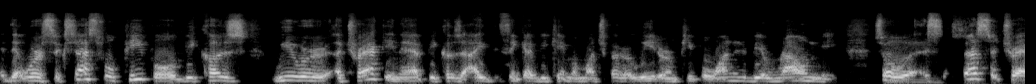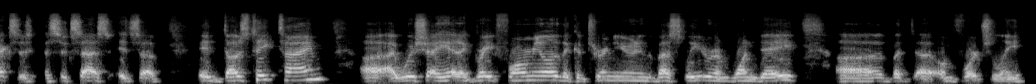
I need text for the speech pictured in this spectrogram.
that were successful people because we were attracting that because I think I became a much better leader and people wanted to be around me. So mm. success attracts a success. It's a, it does take time. Uh, I wish I had a great formula that could turn you into the best leader in one day. Uh, but uh, unfortunately,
